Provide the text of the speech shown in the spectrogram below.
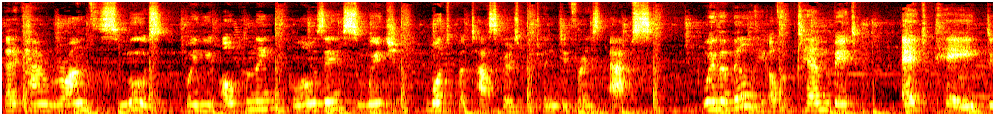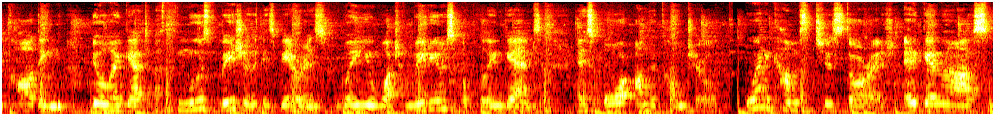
that can run smooth when you opening, closing, switch multiple tasks between different apps. With ability of 10-bit 8K decoding, you will get a smooth vision experience when you watch videos or playing games. It's all under control. When it comes to storage, it gives us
